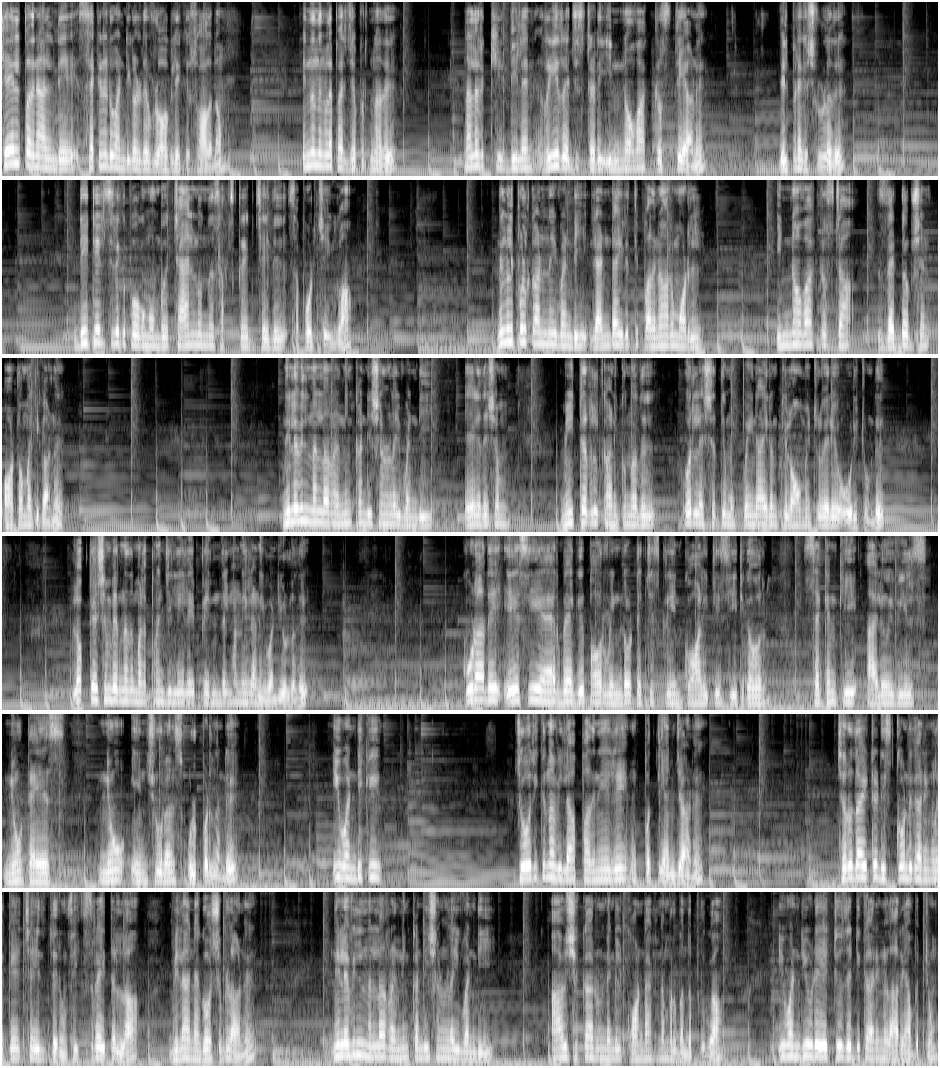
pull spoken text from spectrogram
K L പതിനാലിന്റെ second വണ്ടികളുടെ വ്ളോഗിലേക്ക് സ്വാഗതം. ഇന്ന് നിങ്ങളെ പരിചയപ്പെടുത്തുന്നത് നല്ലൊരു കിഡിലൻ റീ രജിസ്റ്റേഡ് ഇന്നോവ ക്രിസ്റ്റയാണ്. വിൽപ്പന കഴിച്ചുള്ളത് ഡീറ്റെയിൽസിലേക്ക് പോകും മുമ്പ് ചാനൽ ഒന്ന് സബ്സ്ക്രൈബ് ചെയ്ത് സപ്പോർട്ട് ചെയ്യുക. നിങ്ങളിപ്പോൾ കാണുന്ന ഈ വണ്ടി രണ്ടായിരത്തി പതിനാറ് model Innova Crysta Z option automatic ആണ്. നിലവിൽ നല്ല റണ്ണിങ് കണ്ടീഷനുള്ള ഈ വണ്ടി ഏകദേശം മീറ്ററിൽ കാണിക്കുന്നത് ഒരു ലക്ഷത്തി മുപ്പതിനായിരം കിലോമീറ്റർ വരെ ഓടിയിട്ടുണ്ട്. ലൊക്കേഷൻ വരുന്നത് മലപ്പുറം ജില്ലയിലെ പെരിന്തൽമണ്ണയിലാണ് ഈ വണ്ടിയുള്ളത്. കൂടാതെ A C air bag power window touch screen quality seat cover second key alloy wheels new tyres new insurance ഉൾപ്പെടുന്നുണ്ട്. ഈ വണ്ടിക്ക് ചോദിക്കുന്ന വില പതിനേഴ് മുപ്പത്തി അഞ്ചാണ് ചെറുതായിട്ട് ഡിസ്കൗണ്ട് കാര്യങ്ങളൊക്കെ ചെയ്തു തരും. ഫിക്സ് റേറ്റ് അല്ല വില നെഗോഷ്യബിൾ ആണ്. നിലവിൽ നല്ല റണ്ണിങ് കണ്ടീഷനുള്ള ഈ വണ്ടി ആവശ്യക്കാരുണ്ടെങ്കിൽ കോൺടാക്ട് നമ്പർ ബന്ധപ്പെടുക. ഈ വണ്ടിയുടെ എ ടു സെറ്റ് കാര്യങ്ങൾ അറിയാൻ പറ്റും.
